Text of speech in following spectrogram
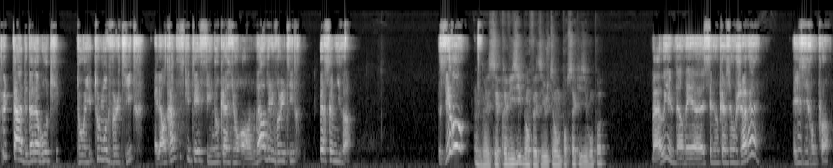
putain de Dana Brooke dont tout le monde veut le titre. Elle est en train de discuter, c'est une occasion en art de lui voler le titre. Personne n'y va. Zéro Mais c'est prévisible en fait, c'est justement pour ça qu'ils y vont pas. Bah oui, non mais euh, c'est l'occasion jamais. Et ils y vont pas.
